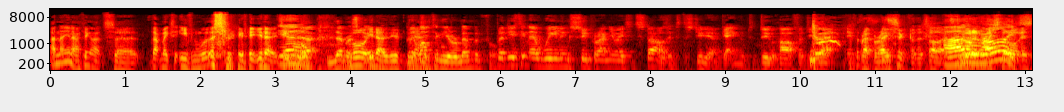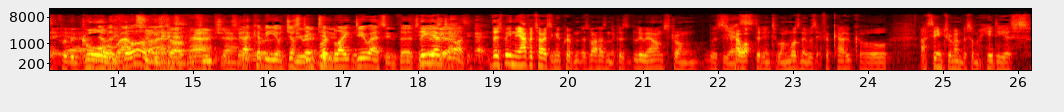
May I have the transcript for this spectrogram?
And uh, you know, I think that's uh, that makes it even worse. Really, you know, it's Yeah. even more, Yeah, never more. You know, the, But yeah. the one thing you're remembered for. But do you think they're wheeling superannuated stars into the studio and getting them to do half a duet in preparation for the time? Oh, not a nice right. thought, is it? for the gore Never rap thought of that. superstar of the future. yeah. so, That could be uh, your Justin duet. Timberlake duet in 30 The, years' uh, time. There's been the advertising equivalent as well, hasn't there? Because Louis Armstrong was Yes. co-opted into one, wasn't it? Was it for Coke or I seem to remember some hideous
